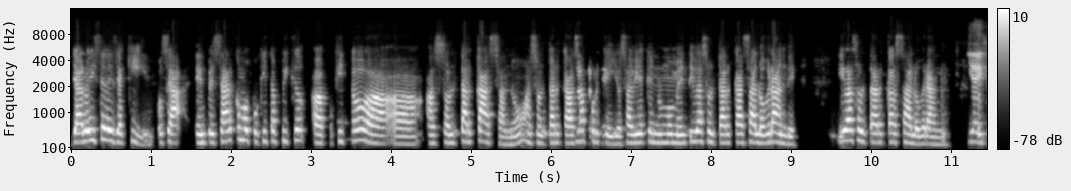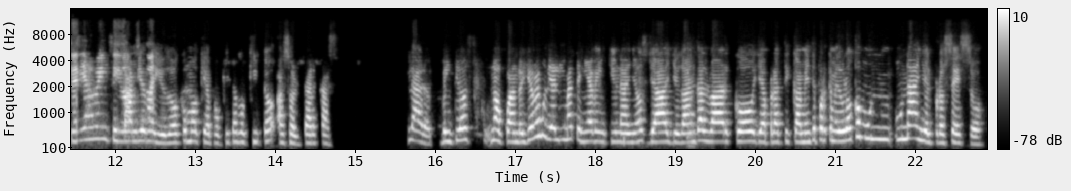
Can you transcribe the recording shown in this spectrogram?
ya lo hice desde aquí. O sea, empezar como poquito a, poquito a, poquito a, a, a soltar casa, ¿no? A soltar casa porque yo sabía que en un momento iba a soltar casa a lo grande iba a soltar casa a lo grande. Y ahí tenías 22 Ese cambio me ayudó como que a poquito a poquito a soltar casa. Claro, 22, no, cuando yo me mudé a Lima tenía 21 años, ya llegando al barco, ya prácticamente, porque me duró como un, un año el proceso.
